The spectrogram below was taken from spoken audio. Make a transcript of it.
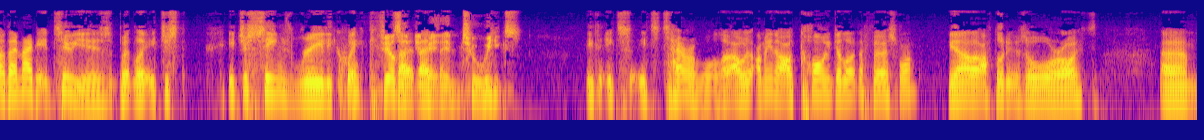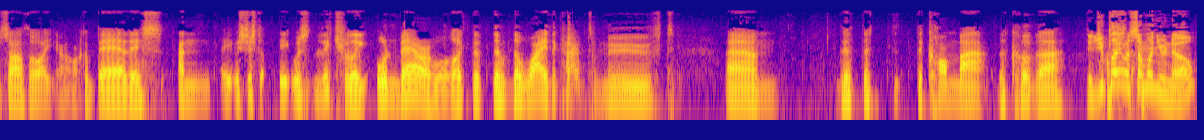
no. They made it in two years, but like it just it just seems really quick. It feels They- like they they- made it in two weeks. it, it's it's terrible. I, I mean, I kind of like the first one. You know, I thought it was all right. Um, so I thought, you know, I could bear this, and it was just, it was literally unbearable. Like the the, the way the character moved, um, the the the combat, the cover. Did you play with someone you know?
